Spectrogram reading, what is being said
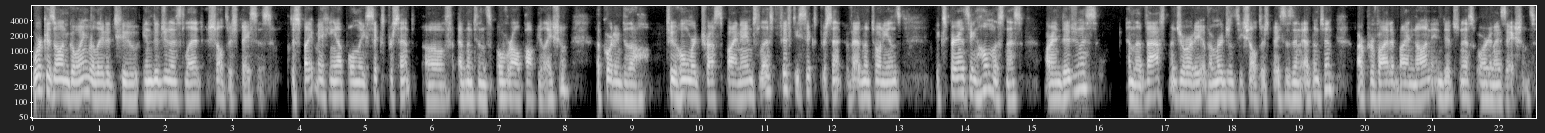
Work is ongoing related to Indigenous led shelter spaces. Despite making up only 6% of Edmonton's overall population, according to the to Homeward Trust by names list, 56% of Edmontonians experiencing homelessness are Indigenous, and the vast majority of emergency shelter spaces in Edmonton are provided by non Indigenous organizations.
